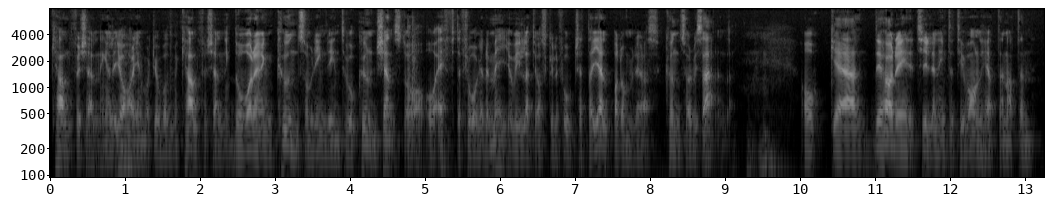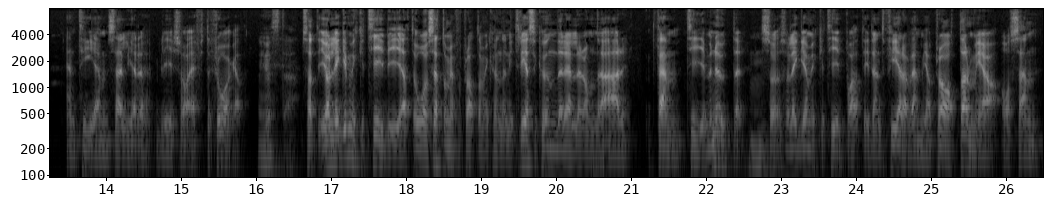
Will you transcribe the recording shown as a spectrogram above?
kallförsäljning, eller jag har mm. enbart jobbat med kallförsäljning. Då var det en kund som ringde in till vår kundtjänst och, och efterfrågade mig och ville att jag skulle fortsätta hjälpa dem med deras kundserviceärenden. Mm. Och eh, det hörde tydligen inte till vanligheten att en, en TM-säljare blir så efterfrågad. Just det. Så att jag lägger mycket tid i att oavsett om jag får prata med kunden i tre sekunder eller om det är 5-10 minuter mm. så, så lägger jag mycket tid på att identifiera vem jag pratar med och sen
